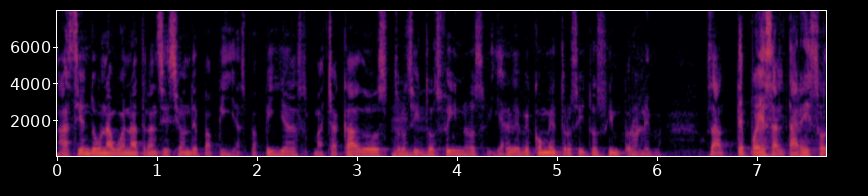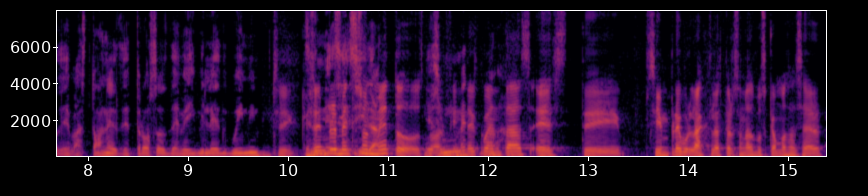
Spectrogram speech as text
haciendo una buena transición de papillas. Papillas, machacados, trocitos finos, y ya el bebé come trocitos sin problema. O sea, te puedes saltar eso de bastones, de trozos de baby led winning. Sí, que simplemente son métodos, ¿no? Al fin de cuentas, este, siempre las personas buscamos hacer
